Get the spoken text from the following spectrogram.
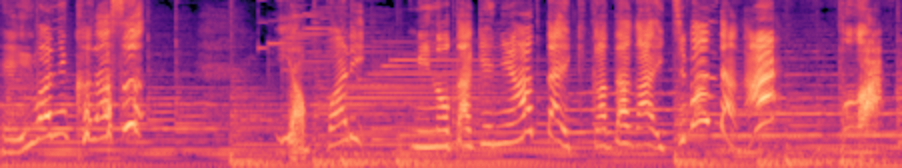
平和に暮らす。やっぱり身の丈に合った生き方が一番だな。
